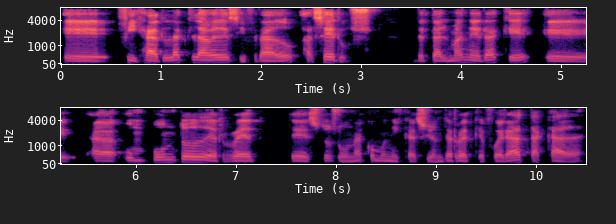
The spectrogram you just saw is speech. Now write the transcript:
eh, fijar la clave de cifrado a ceros, de tal manera que eh, a un punto de red de estos o una comunicación de red que fuera atacada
